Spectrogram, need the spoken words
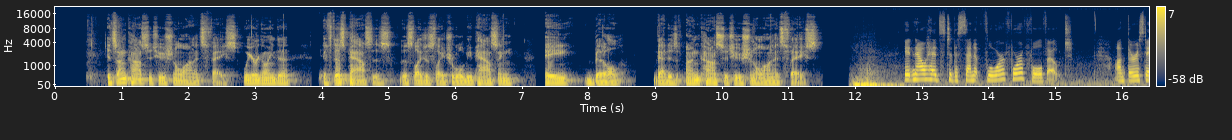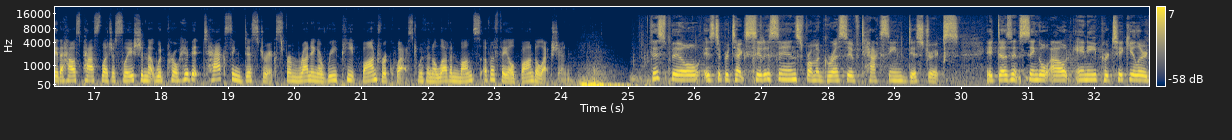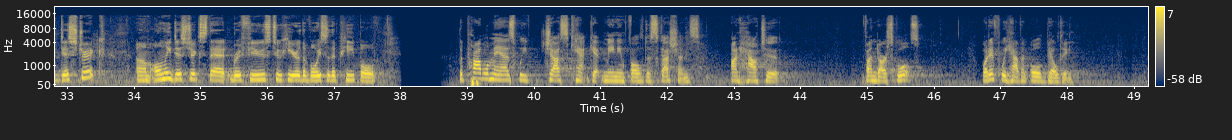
It's unconstitutional on its face. We are going to, if this passes, this legislature will be passing a bill that is unconstitutional on its face. It now heads to the Senate floor for a full vote. On Thursday, the House passed legislation that would prohibit taxing districts from running a repeat bond request within 11 months of a failed bond election. This bill is to protect citizens from aggressive taxing districts. It doesn't single out any particular district, um, only districts that refuse to hear the voice of the people. The problem is we just can't get meaningful discussions on how to fund our schools. What if we have an old building,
